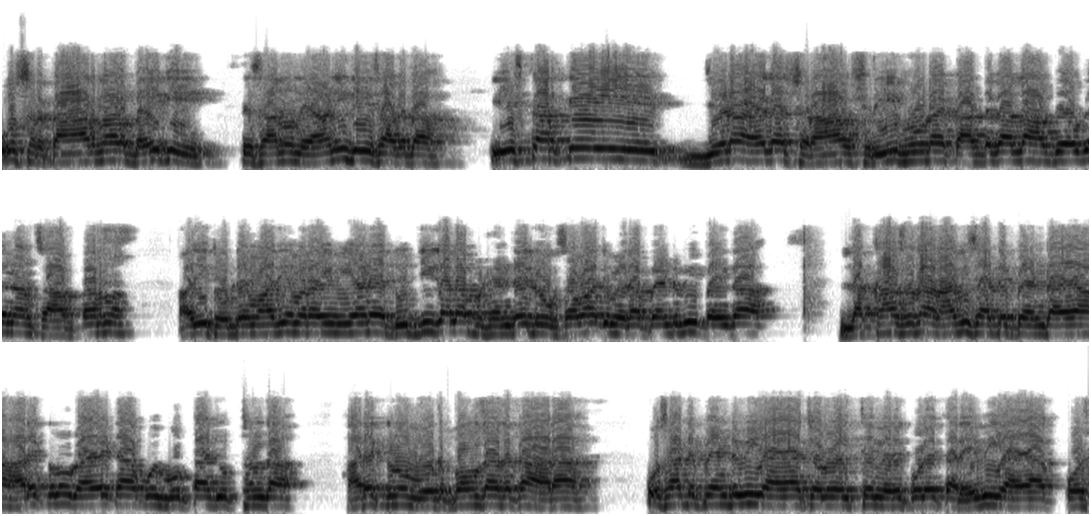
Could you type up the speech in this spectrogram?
ਉਹ ਸਰਕਾਰ ਨਾਲ ਬਹਿ ਕੇ ਤੇ ਸਾਨੂੰ ਨਿਆਂ ਨਹੀਂ ਦੇ ਸਕਦਾ। ਇਸ ਕਰਕੇ ਜਿਹੜਾ ਹੈਗਾ ਸ਼ਰਾਬ ਸ਼ਰੀਫ ਹੋਣਾ ਕੱਦ ਗੱਲ ਆਪਦੇ ਉਹਦੇ ਨਾਲ ਇਨਸਾਫ ਕਰਨ। ਅਸੀਂ ਤੁਹਾਡੇ ਮਾਧਿਅਮ ਰਾਹੀਂ ਵੀ ਆਣੇ ਦੂਜੀ ਗੱਲ ਆ ਬਠਿੰਡੇ ਲੋਕ ਸਭਾ 'ਚ ਮੇਰਾ ਪਿੰਡ ਵੀ ਪੈਂਦਾ। ਲੱਖਾਂ ਸੁਧਾਣਾ ਵੀ ਸਾਡੇ ਪਿੰਡ ਆਇਆ, ਹਰ ਇੱਕ ਨੂੰ ਰਾਈਟ ਆ, ਕੋਈ ਵੋਟਾਂ 'ਚ ਉੱਠਣ ਦਾ, ਹਰ ਇੱਕ ਨੂੰ ਵੋਟ ਪਾਉਣ ਦਾ ਅਧਿਕਾਰ ਆ। ਉਹ ਸਾਡੇ ਪਿੰਡ ਵੀ ਆਇਆ, ਚਲੋ ਇੱਥੇ ਮੇਰੇ ਕੋਲੇ ਘਰੇ ਵੀ ਆਇਆ ਕੁਛ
